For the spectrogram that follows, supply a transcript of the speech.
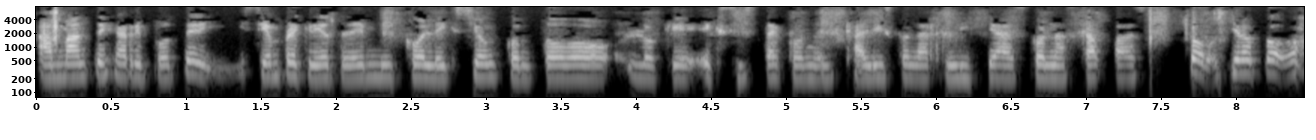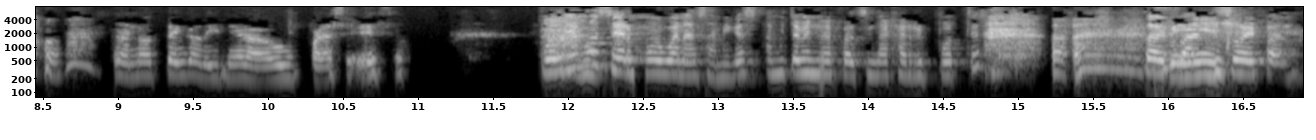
amante de Harry Potter y siempre querido tener mi colección con todo lo que exista, con el cáliz, con las reliquias, con las capas, todo, quiero todo, pero no tengo dinero aún para hacer eso. Podríamos ser muy buenas amigas. A mí también me fascina Harry Potter. Soy fan, soy fan.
